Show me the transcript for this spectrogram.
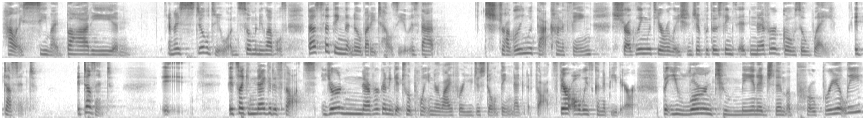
how I see my body and and I still do on so many levels. That's the thing that nobody tells you is that struggling with that kind of thing, struggling with your relationship with those things, it never goes away. It doesn't. It doesn't. It, it's like negative thoughts. You're never going to get to a point in your life where you just don't think negative thoughts. They're always going to be there, but you learn to manage them appropriately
